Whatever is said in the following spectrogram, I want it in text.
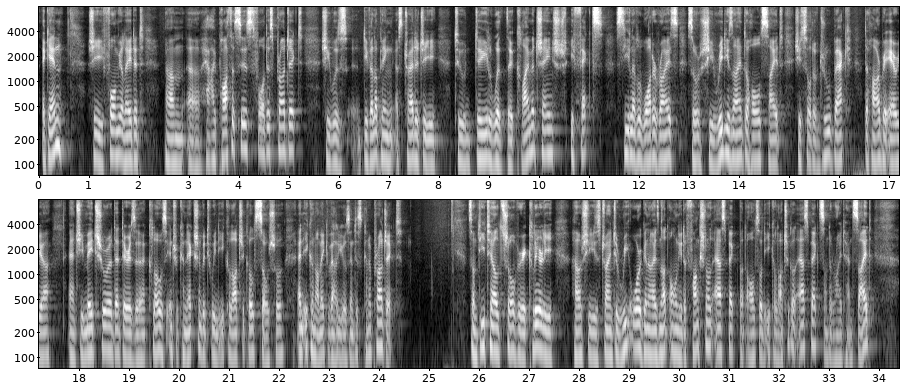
Again, she formulated um, hypothesis for this project. She was developing a strategy to deal with the climate change effects, sea level water rise. So she redesigned the whole site. She sort of drew back the harbor area and she made sure that there is a close interconnection between ecological, social, and economic values in this kind of project. Some details show very clearly how she's trying to reorganize not only the functional aspect but also the ecological aspects on the right hand side.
